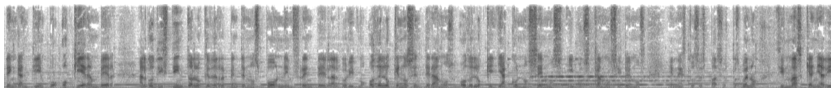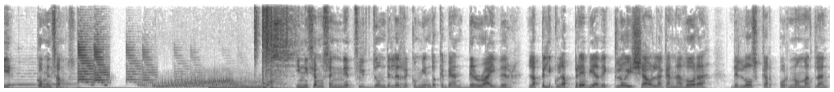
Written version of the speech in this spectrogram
tengan tiempo o quieran ver algo distinto a lo que de repente nos pone enfrente el algoritmo o de lo que nos enteramos o de lo que ya conocemos y buscamos y vemos en estos espacios. Pues bueno, sin más que añadir, comenzamos. Iniciamos en Netflix donde les recomiendo que vean The Rider, la película previa de Chloe Shao, la ganadora del Oscar por Nomadland.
